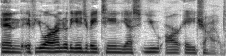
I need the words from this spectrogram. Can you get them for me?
And if you are under the age of 18, yes, you are a child.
